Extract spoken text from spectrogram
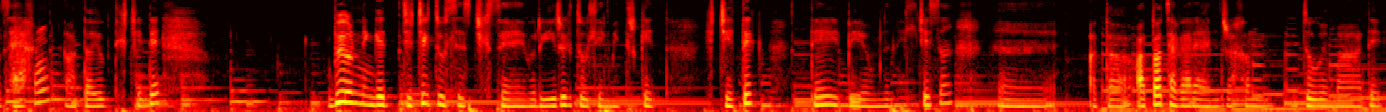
сайхан одоо юу гэдэг чинь те би өөр нь ингээд жижиг зүйлсээс ч гэсэн амар эерэг зүйлийг мэдрэх гээд хичээдэг. Тэ би өмнө нь хэлжсэн. одоо одоо цагаараа амьдрах нь зөв юм аа. Тий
